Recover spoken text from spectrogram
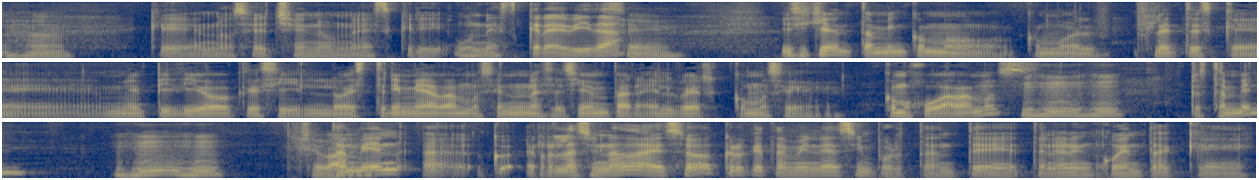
Ajá. que nos echen una, escri una escrevida. Sí. Y si quieren también como, como el Fletes que me pidió que si lo streameábamos en una sesión para él ver cómo se cómo jugábamos, uh -huh, uh -huh. pues también. Uh -huh, vale. También uh, relacionado a eso, creo que también es importante tener en cuenta que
